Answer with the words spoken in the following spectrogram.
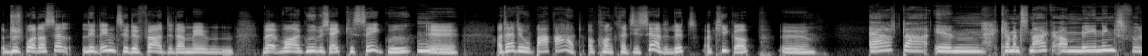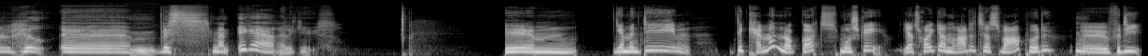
Og du spurgte dig selv lidt ind til det før, det der med, mm, hvad, hvor er Gud, hvis jeg ikke kan se Gud? Mm. Øh, og der er det jo bare rart at konkretisere det lidt og kigge op. Øh. Er der en, kan man snakke om meningsfuldhed, øh, hvis man ikke er religiøs? Øhm, jamen, det, det kan man nok godt, måske. Jeg tror ikke, jeg er den rette til at svare på det. Mm. Øh, fordi,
